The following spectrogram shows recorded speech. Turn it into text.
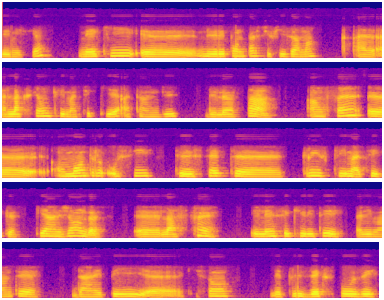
émissions, mais qui euh, ne répondent pas suffisamment à, l'action climatique qui est attendue de leur part. Enfin, euh, on montre aussi que cette euh, crise climatique qui engendre la faim et l'insécurité alimentaire dans les pays qui sont les plus exposés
